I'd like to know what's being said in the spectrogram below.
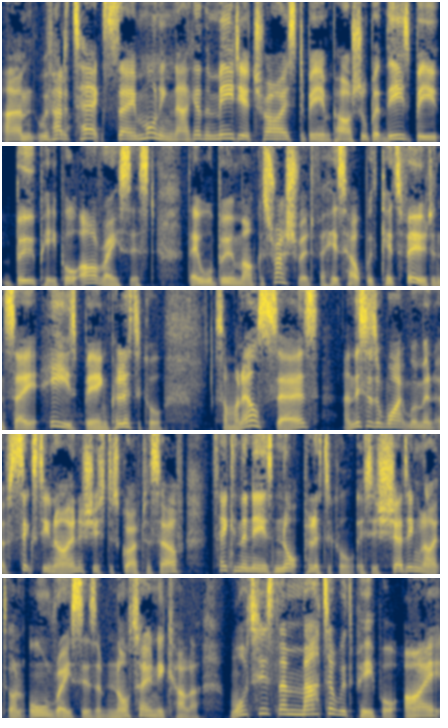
Um, we've had a text saying, Morning, Naga. The media tries to be impartial, but these boo, boo people are racist. They will boo Marcus Rashford for his help with kids' food and say he's being political. Someone else says, and this is a white woman of 69, as she's described herself, taking the knee is not political. It is shedding light on all racism, not only colour. What is the matter with people? I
